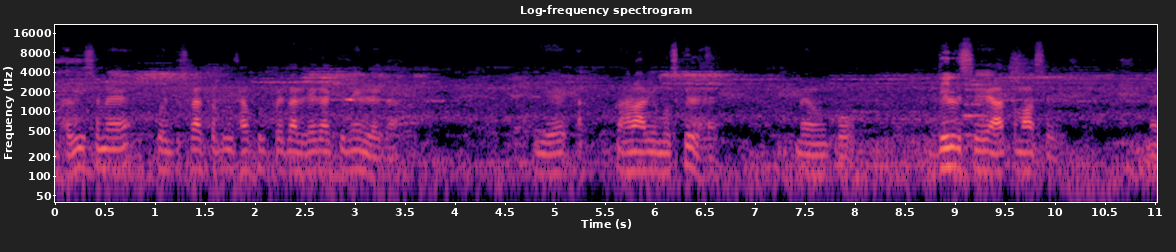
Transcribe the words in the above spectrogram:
भविष्य में कोई दूसरा कर्पूरी ठाकुर पैदा लेगा कि नहीं लेगा? ये कहना भी मुश्किल है। मैं उनको दिल से आत्मा से मैं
